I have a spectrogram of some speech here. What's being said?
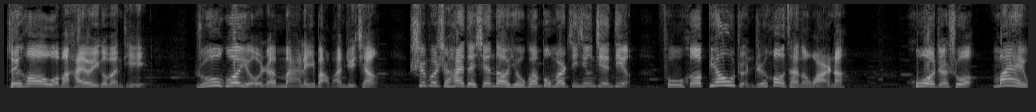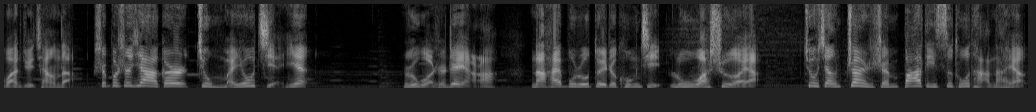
最后，我们还有一个问题：如果有人买了一把玩具枪，是不是还得先到有关部门进行鉴定，符合标准之后才能玩呢？或者说，卖玩具枪的是不是压根儿就没有检验？如果是这样啊，那还不如对着空气撸啊射呀，就像战神巴蒂斯图塔那样，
